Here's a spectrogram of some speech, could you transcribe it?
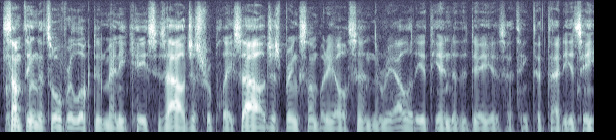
something that's overlooked in many cases. I'll just replace, I'll just bring somebody else in. The reality at the end of the day is I think that that is a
